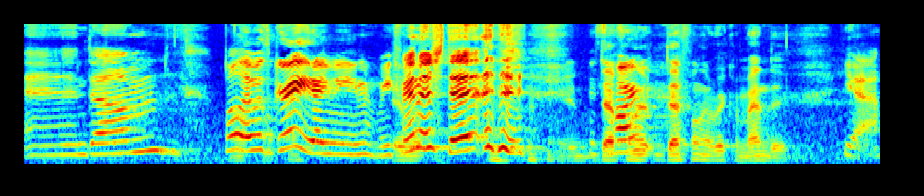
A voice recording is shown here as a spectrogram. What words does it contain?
And um, well, it was great. I mean, we It finished finished it. definitely, hard. definitely recommend it. Yeah,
